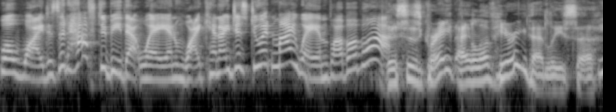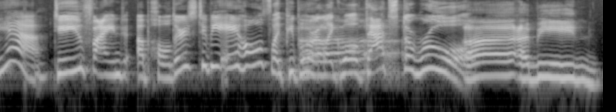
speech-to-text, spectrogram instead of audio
well, why does it have to be that way? And why can't I just do it my way? And blah, blah, blah. this is great. I love hearing that, Lisa. yeah. Do you find upholders to be a-holes? Like people who are like, well, that's the rule. Uh, I mean,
